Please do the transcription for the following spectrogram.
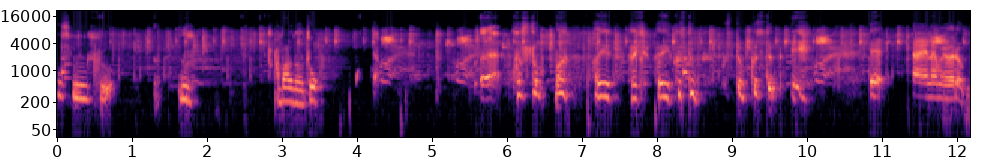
Kusmayayım şu. Dur. Pardon çok. Kustum. Hayır, hayır, hayır kustum. Kustum, kustum. E, dayanamıyorum.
